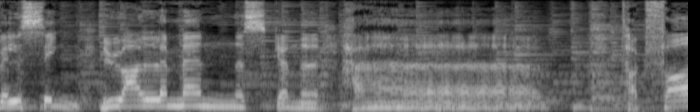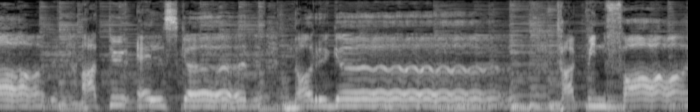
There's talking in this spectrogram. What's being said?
velsign du alle menneskene her. Takk, far, at du elsker Norge. Takk, min far,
